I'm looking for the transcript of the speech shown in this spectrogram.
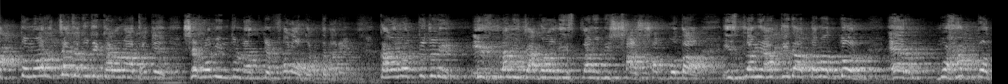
আত্মমর্যাদা যদি কারও না থাকে, সে রবীন্দ্রনাথকে ফলো করতে পারে। কারও মধ্যে যদি ইসলামী জাগরণ, ইসলামী বিশ্বাস, সভ্যতা, ইসলামী আকিদা, তামাদ্দন, এর মোহাম্মদ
